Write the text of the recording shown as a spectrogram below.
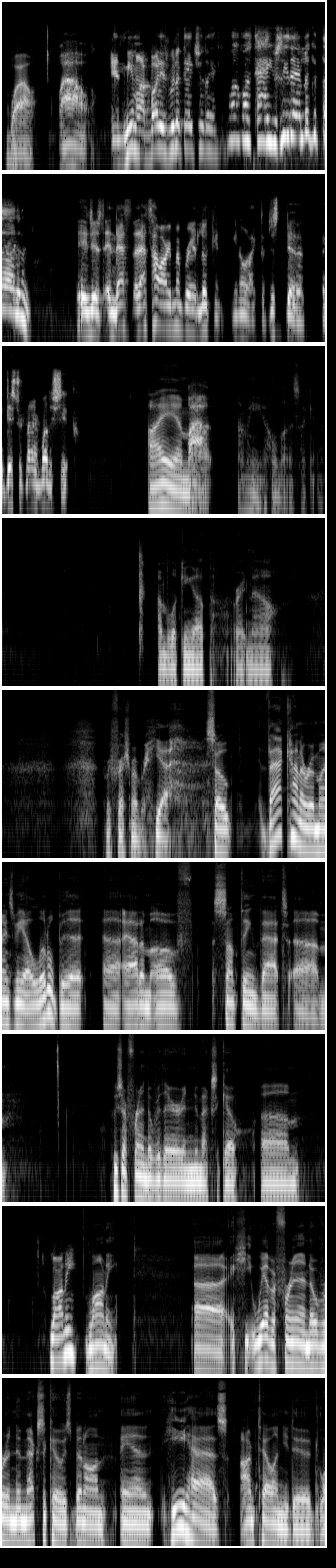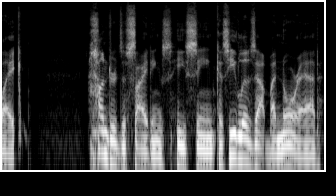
Wow. Wow. And me and my buddies, we looked at each other. Like, what was that? You see that? Look at that! And it just and that's that's how I remember it looking. You know, like the just the, the District Nine mothership. I am. Wow. Uh, I mean, hold on a second. I'm looking up right now. Refresh my brain. Yeah. So that kind of reminds me a little bit, uh, Adam, of something that. Um, who's our friend over there in New Mexico? Um, Lonnie? Lonnie. Uh, he, we have a friend over in New Mexico who's been on, and he has, I'm telling you, dude, like hundreds of sightings he's seen because he lives out by NORAD.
